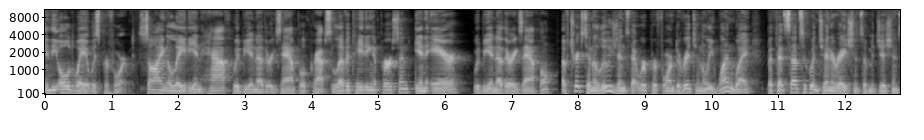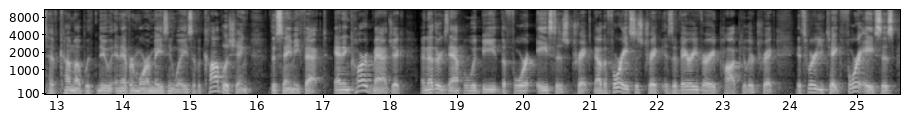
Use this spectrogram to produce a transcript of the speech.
in the old way it was performed. Sawing a lady in half would be another example, perhaps levitating a person in air would be another example of tricks and illusions that were performed originally one way, but that subsequent generations of magicians have come up with new and ever more amazing ways of accomplishing the same effect. And in card magic, Another example would be the four aces trick. Now, the four aces trick is a very, very popular trick. It's where you take four aces,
